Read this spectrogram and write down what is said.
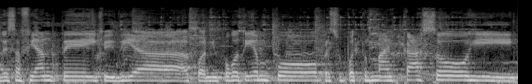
desafiante y que hoy día, con poco tiempo, presupuestos más escasos y,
